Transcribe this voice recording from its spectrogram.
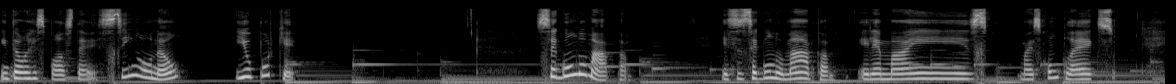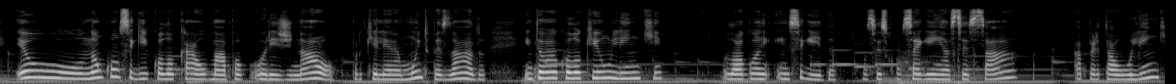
Então a resposta é sim ou não e o porquê. Segundo mapa. Esse segundo mapa, ele é mais mais complexo. Eu não consegui colocar o mapa original porque ele era muito pesado, então eu coloquei um link logo em seguida. Vocês conseguem acessar, apertar o link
